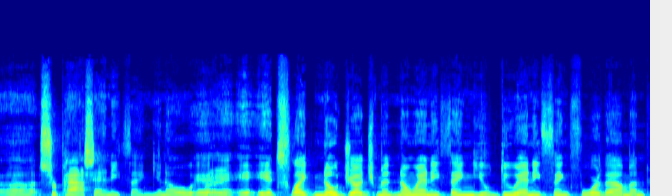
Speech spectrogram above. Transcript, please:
uh, surpass anything. You know, Right. I- it's like no judgment, no anything. You'll do anything for them, and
